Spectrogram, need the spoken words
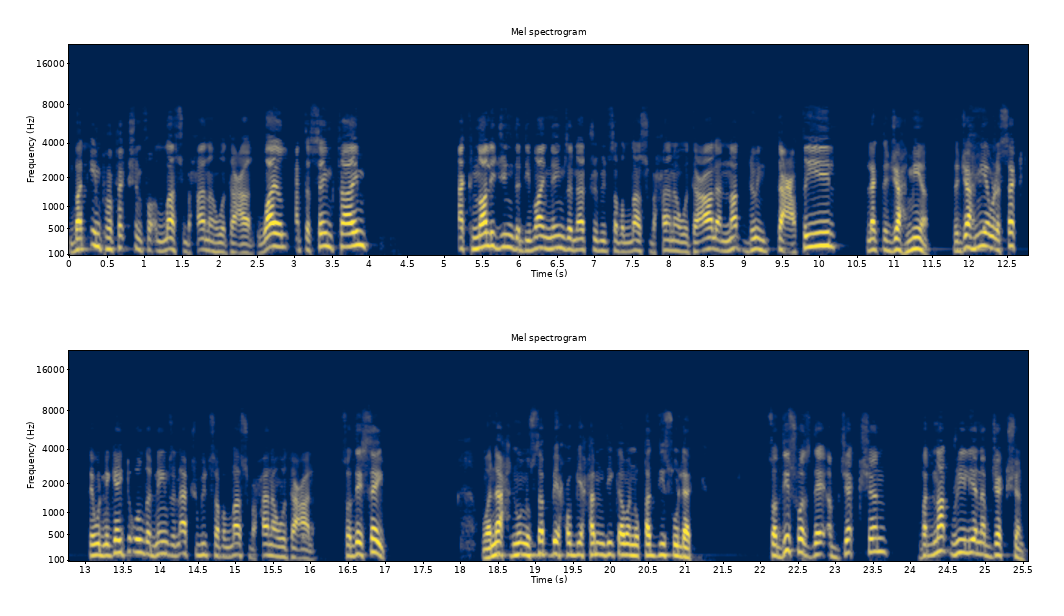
but imperfection for Allah subhanahu wa ta'ala. While at the same time acknowledging the divine names and attributes of Allah subhanahu wa ta'ala and not doing ta'til like the Jahmiyyah. The Jahmiyyah were a sect, they would negate all the names and attributes of Allah subhanahu wa ta'ala. So they say, وَنَحْنُ نُسَبِّحُ بِحَمْدِكَ وَنُقَدِّسُ لَكَ So this was their objection, but not really an objection.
